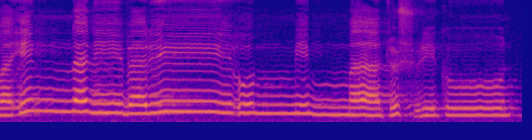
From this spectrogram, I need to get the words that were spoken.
وإنني بريء مما تشركون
